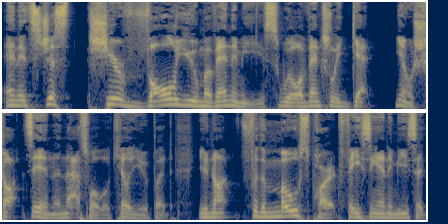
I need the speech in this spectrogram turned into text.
And it's just sheer volume of enemies will eventually get you know shots in and that's what will kill you but you're not for the most part facing enemies that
